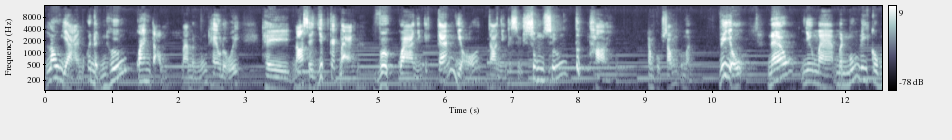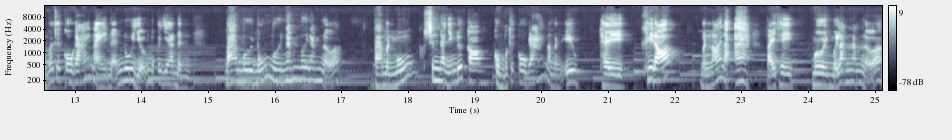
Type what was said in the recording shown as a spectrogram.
lâu dài một cái định hướng quan trọng mà mình muốn theo đuổi thì nó sẽ giúp các bạn vượt qua những cái cám dỗ cho những cái sự sung sướng tức thời trong cuộc sống của mình. Ví dụ nếu như mà mình muốn đi cùng với cái cô gái này để nuôi dưỡng một cái gia đình 30, 40, 50 năm nữa và mình muốn sinh ra những đứa con cùng với cái cô gái mà mình yêu thì khi đó mình nói là à vậy thì 10, 15 năm nữa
